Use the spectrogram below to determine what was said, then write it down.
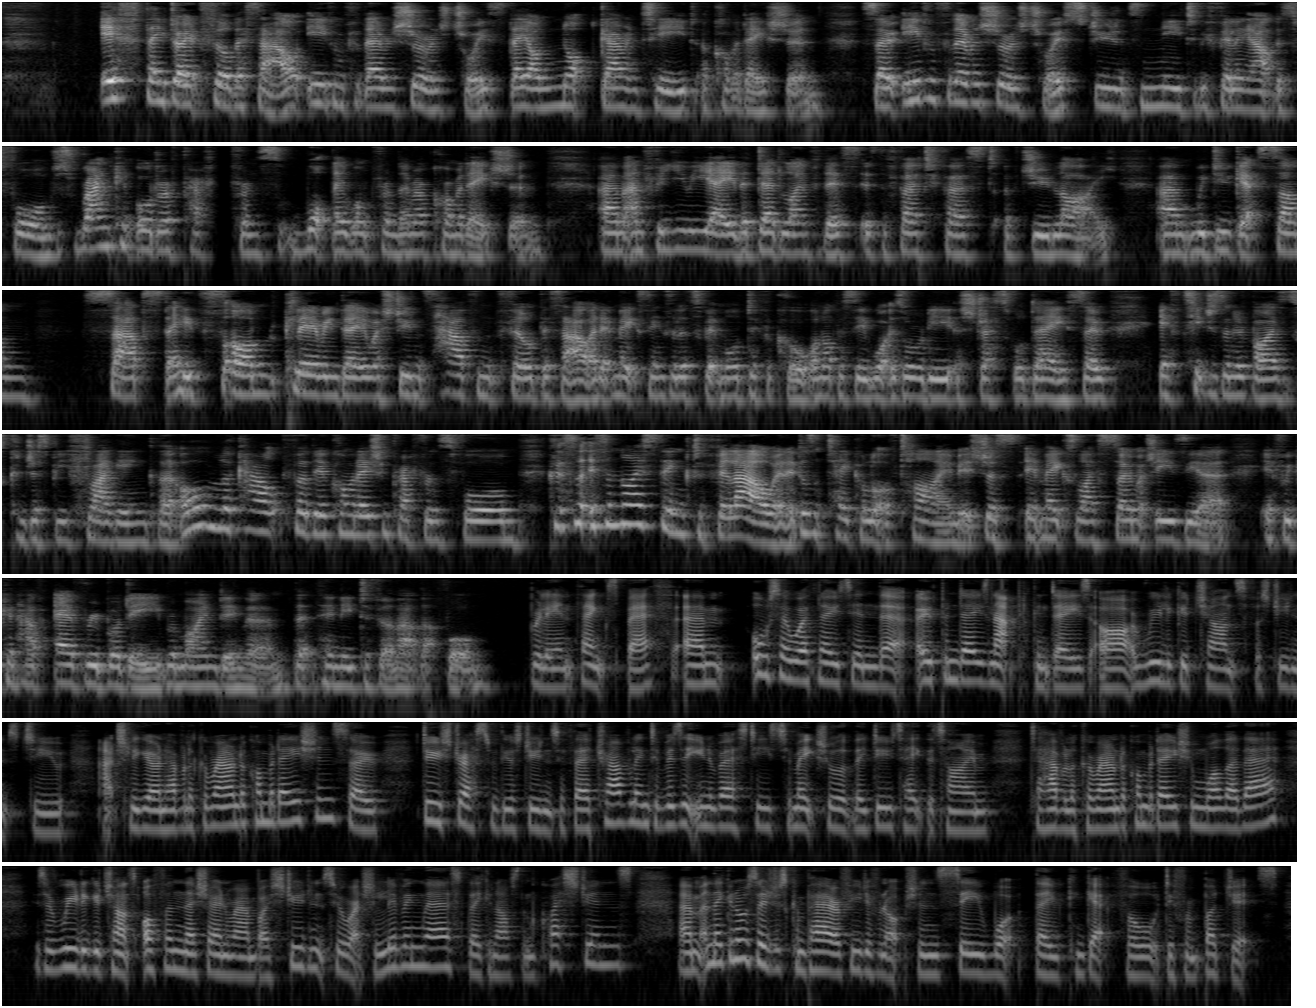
if they don't fill this out, even for their insurance choice, they are not guaranteed accommodation. So, even for their insurance choice, students need to be filling out this form, just rank in order of preference what they want from their accommodation. Um, and for UEA, the deadline for this is the 31st of July. Um, we do get some sad states on clearing day where students haven't filled this out and it makes things a little bit more difficult on obviously what is already a stressful day. So if teachers and advisors can just be flagging that oh look out for the accommodation preference form because it's, it's a nice thing to fill out and it doesn't take a lot of time. It's just it makes life so much easier if we can have everybody reminding them that they need to fill out that form Brilliant. Thanks, Beth. Um, also worth noting that open days and applicant days are a really good chance for students to actually go and have a look around accommodation. So do stress with your students if they're travelling to visit universities to make sure that they do take the time to have a look around accommodation while they're there. It's a really good chance. Often they're shown around by students who are actually living there so they can ask them questions. Um, and they can also just compare a few different options, see what they can get for different budgets.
